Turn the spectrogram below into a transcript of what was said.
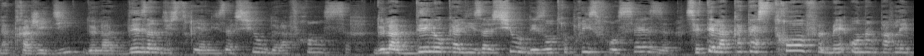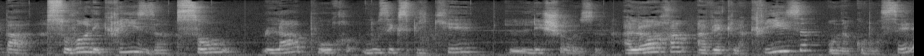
La tragédie de la désindustrialisation de la France, de la délocalisation des entreprises françaises. C'était la catastrophe, mais on n'en parlait pas. Souvent, les crises sont là pour nous expliquer les choses. Alors, avec la crise, on a commencé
